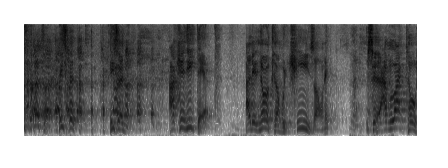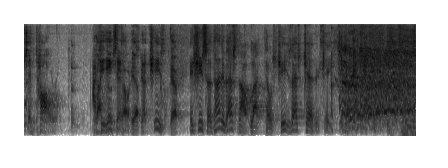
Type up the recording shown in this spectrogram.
said, he said, he said, I can't eat that. I didn't know it come with cheese on it. He said, I'm lactose intolerant. I can't eat that. yep. It's got cheese on it. Yep. And she said, honey, that's not lactose cheese, that's cheddar cheese.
